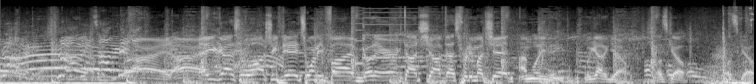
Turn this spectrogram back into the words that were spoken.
right. right, all right. Thank you guys for watching day 25. Go to airrack.shop. That's pretty much it. I'm leaving. We gotta go. Let's go. Let's go.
